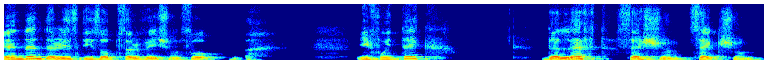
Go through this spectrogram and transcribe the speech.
And then there is this observation. So if we take the left section section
